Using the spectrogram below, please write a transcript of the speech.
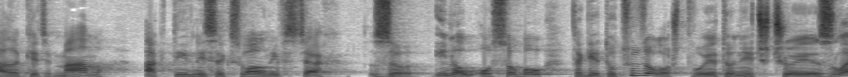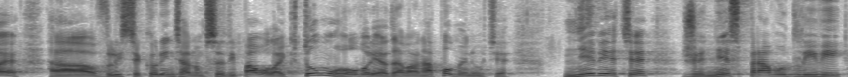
ale keď mám aktívny sexuálny vzťah s inou osobou, tak je to cudzoložstvo, je to niečo, čo je zlé. A v liste Korintianom svätý Pavol aj k tomu hovorí a dáva napomenutie. Neviete, že nespravodliví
